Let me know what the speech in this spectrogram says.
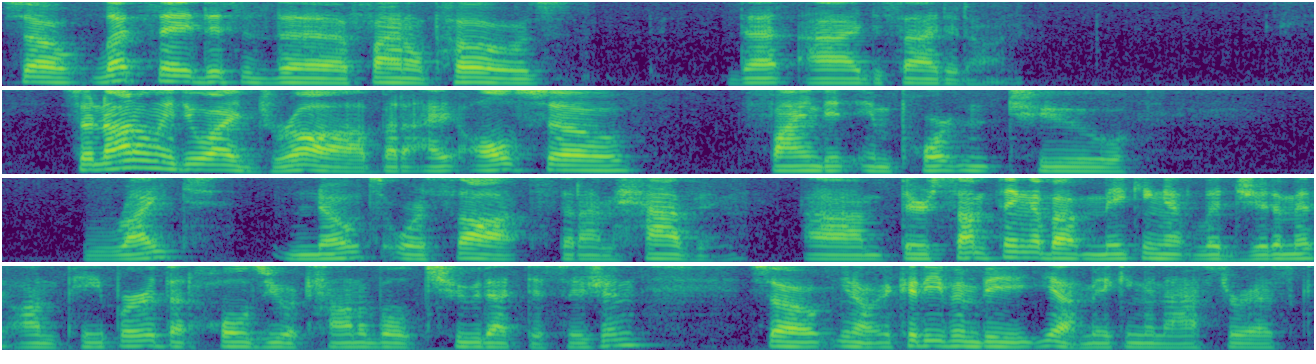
So let's say this is the final pose that I decided on. So not only do I draw, but I also find it important to write notes or thoughts that I'm having. Um, there's something about making it legitimate on paper that holds you accountable to that decision. So, you know, it could even be, yeah, making an asterisk,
